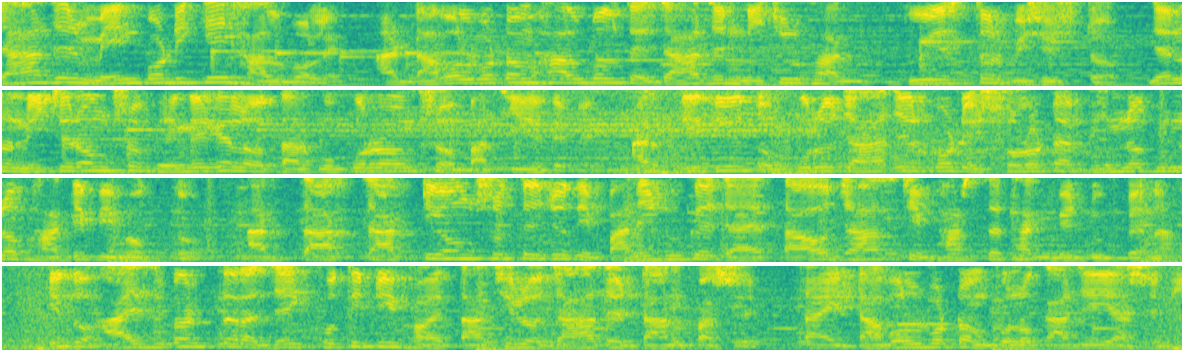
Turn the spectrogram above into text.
জাহাজের মেইন বডিকেই হাল বলে? আর ডাবল বটম হাল বলতে জাহাজের নিচুর ভাগ দুই স্তর বিশিষ্ট। যেন নিচের অংশ ভেঙে গেলেও তার উপরের অংশ বাঁচিয়ে দেবে। আর দ্বিতীয়ত, পুরো জাহাজের বডি ষোলোটা ভিন্ন ভিন্ন ভাগে বিভক্ত। আর তার চারটি অংশতে যদি পানি ঢুকে যায়, তাও জাহাজটি ভাসতে থাকবে, ডুববে না। কিন্তু আইসবার্গ দ্বারা যেই ক্ষতিটি হয়, তা ছিল জাহাজের ডান পাশে। তাই ডাবল বটম কোনো কাজেই আসেনি।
